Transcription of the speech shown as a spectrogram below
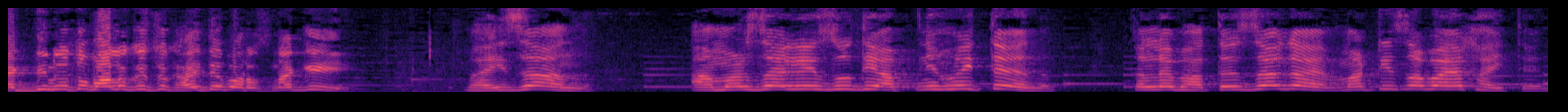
একদিনও তো ভালো কিছু খাইতে পারস নাকি? ভাইজান, আমার জায়গায় যদি আপনি হইতেন, তাহলে ভাতের জায়গায় মাটি চাবায় খাইতেন।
